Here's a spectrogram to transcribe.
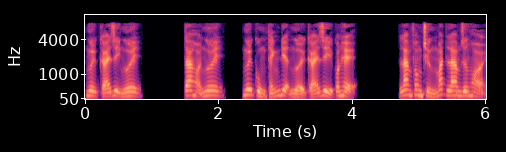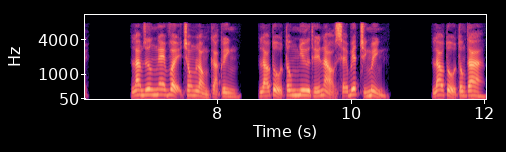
Ngươi cái gì ngươi? Ta hỏi ngươi, ngươi cùng thánh điện người cái gì quan hệ? Lam Phong trừng mắt Lam Dương hỏi. Lam Dương nghe vậy trong lòng cả kinh, lão tổ tông như thế nào sẽ biết chính mình? Lao tổ tông ta.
